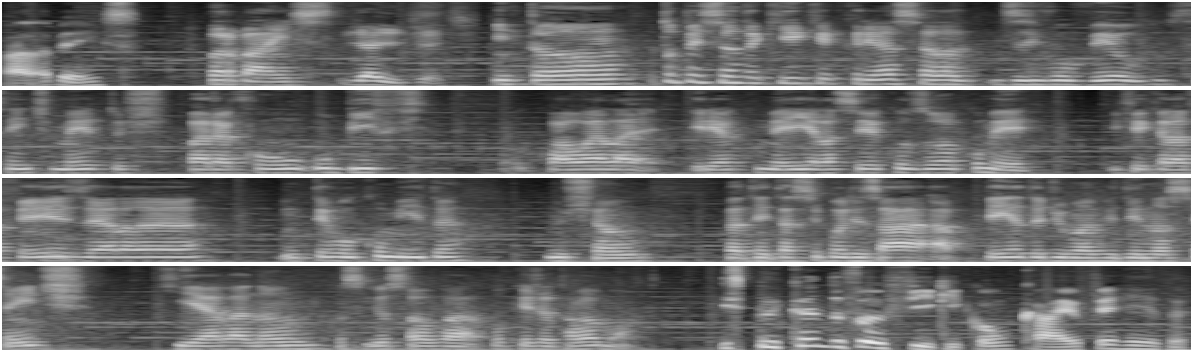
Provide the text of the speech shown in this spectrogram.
Parabéns. Parabéns. E aí, gente? Então, eu tô pensando aqui que a criança ela desenvolveu sentimentos para com o bife, o qual ela iria comer e ela se recusou a comer. E o que, que ela fez? Ela enterrou comida no chão para tentar simbolizar a perda de uma vida inocente que ela não conseguiu salvar porque já estava morta. Explicando fanfic com Caio Ferreira.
